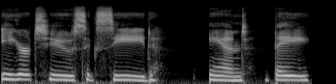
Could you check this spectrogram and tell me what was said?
eager to succeed and they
